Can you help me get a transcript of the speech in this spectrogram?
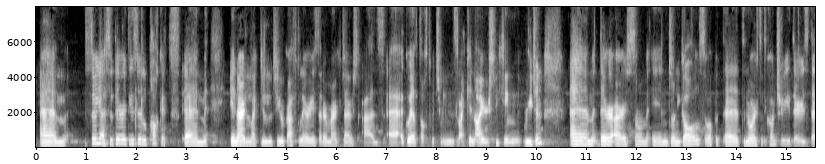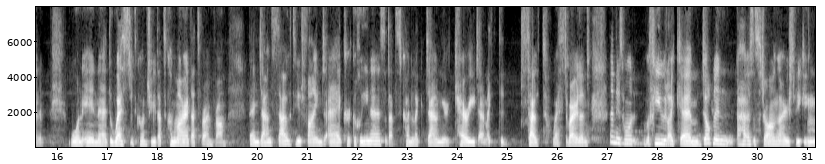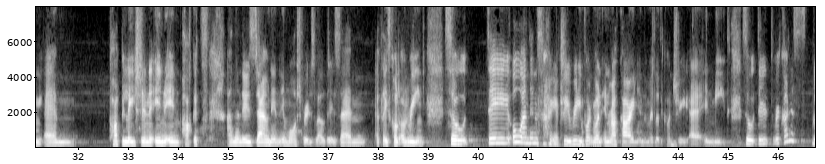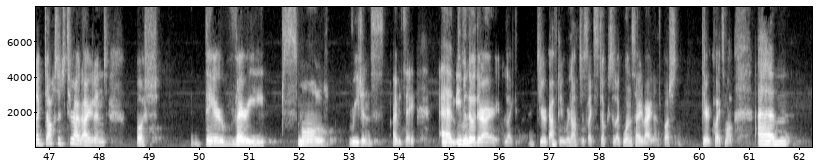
Um, so yeah, so there are these little pockets um, in Ireland, like little geographical areas that are marked out as uh, a Gaeltacht, which means like an Irish speaking region. Um, there are some in Donegal, so up at uh, the north of the country. There's then one in uh, the west of the country, that's Connemara, that's where I'm from. Then down south, you'd find uh, so that's kind of like down near Kerry, down like the southwest of Ireland. Then there's one, a few like um, Dublin has a strong Irish speaking um, population in in pockets and then there's down in in Waterford as well. There's um a place called An Rinn so they oh and then sorry actually a really important one in Rathcarn in the middle of the country uh, in Meath. So they're we're kind of like dotted throughout Ireland but they're very small regions I would say. Um even though there are like geographically we're not just like stuck to like one side of Ireland but they're quite small. Um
